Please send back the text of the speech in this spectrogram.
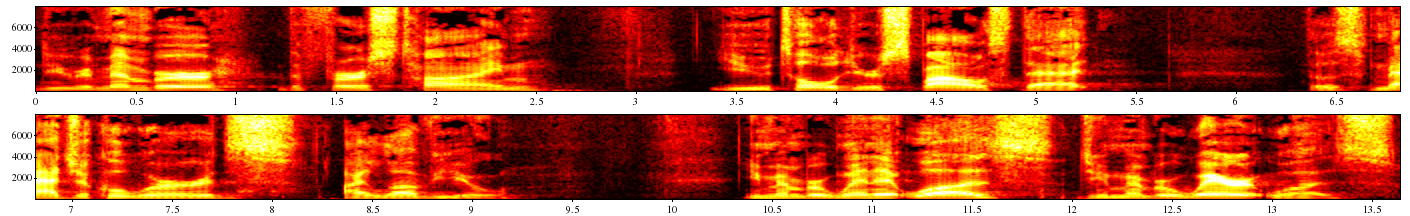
Do you remember the first time you told your spouse that those magical words, I love you? You remember when it was? Do you remember where it was?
